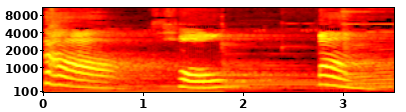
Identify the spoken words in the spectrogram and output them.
大同梦。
